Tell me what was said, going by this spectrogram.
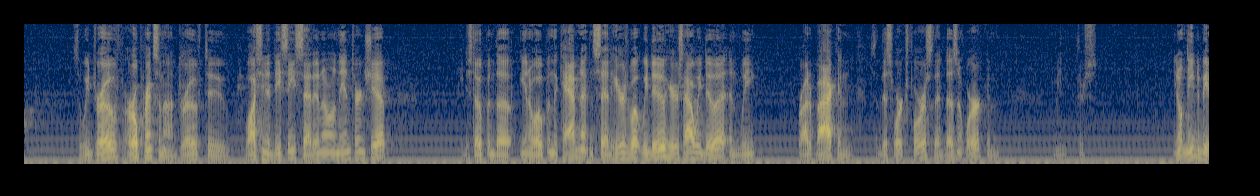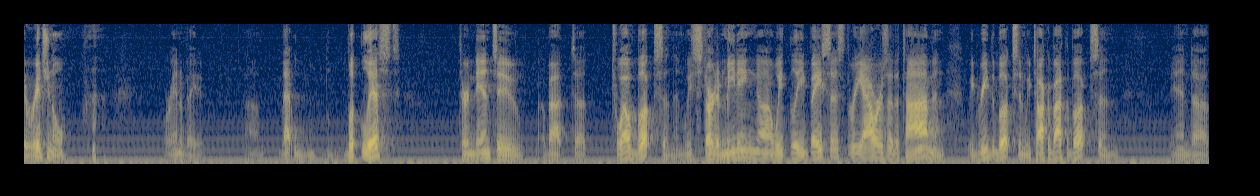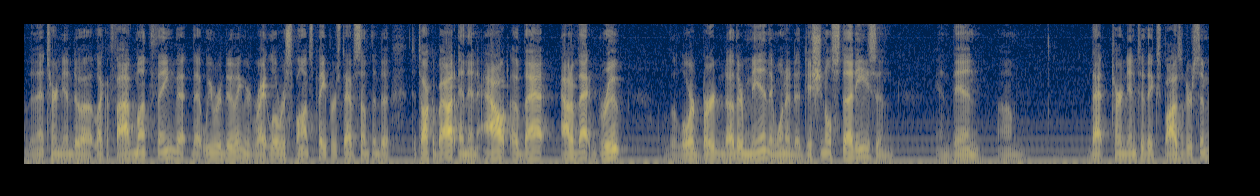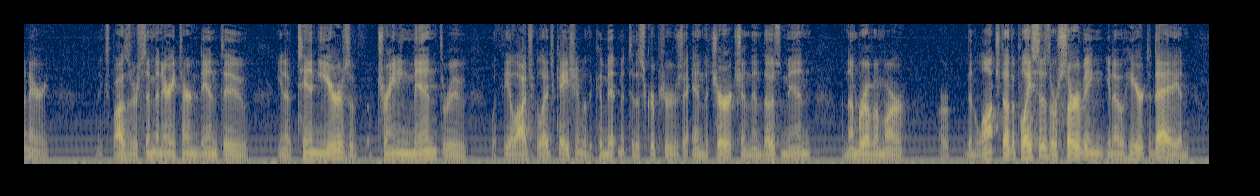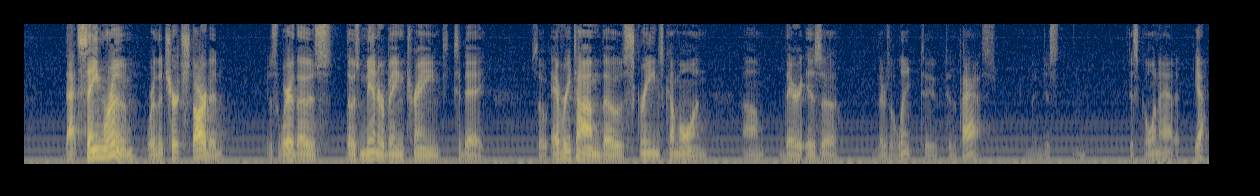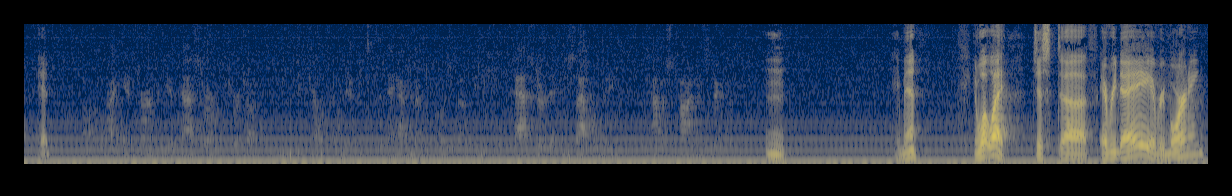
So we drove, Earl Prince and I drove to Washington, D.C., sat in on an internship. He just opened the, you know, opened the cabinet and said, Here's what we do, here's how we do it. And we brought it back and said, This works for us, that doesn't work. And I mean, there's, you don't need to be original or innovative. That book list turned into about uh, 12 books, and then we started meeting on a weekly basis, three hours at a time, and we'd read the books and we'd talk about the books, and and uh, then that turned into a, like a five month thing that, that we were doing. We'd write little response papers to have something to, to talk about, and then out of that out of that group, the Lord burdened other men. They wanted additional studies, and and then um, that turned into the Expositor Seminary. The Expositor Seminary turned into, you know, 10 years of, of training men through with theological education, with a commitment to the Scriptures and the church, and then those men, a number of them are are been launched other places or serving, you know, here today. And that same room where the church started is where those those men are being trained today. So every time those screens come on, um, there is a there's a link to, to the past. And just just going at it. Yeah, Ed. Mm. Amen. In what way? Just uh, every day, every morning.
